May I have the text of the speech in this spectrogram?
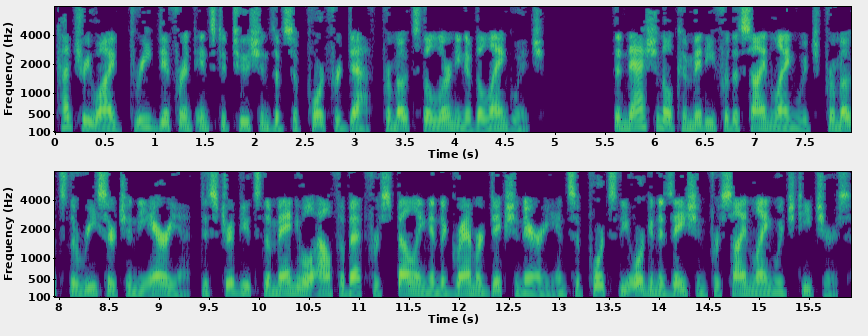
Countrywide, three different institutions of support for deaf, promotes the learning of the language. The National Committee for the Sign Language promotes the research in the area, distributes the manual alphabet for spelling and the grammar dictionary and supports the Organization for Sign Language Teachers.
